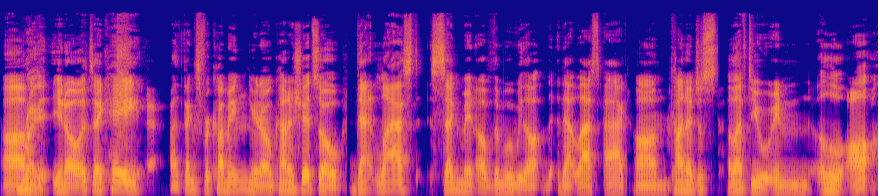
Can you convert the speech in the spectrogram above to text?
Um, Right. you know, it's like, hey, uh, thanks for coming. You know, kind of shit. So that last segment of the movie, that, last act, um, kind of just left you in a little awe.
